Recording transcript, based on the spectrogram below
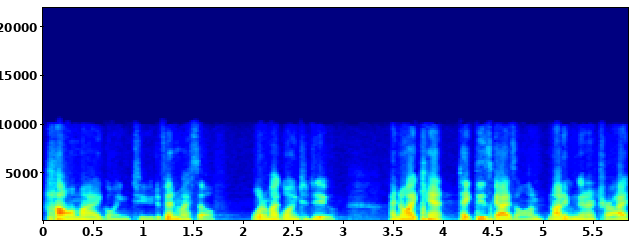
how am I going to defend myself? What am I going to do? I know I can't take these guys on. Not even going to try.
